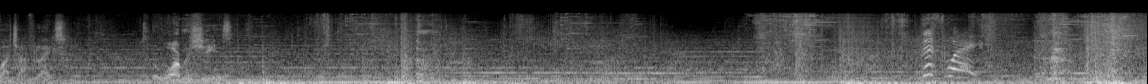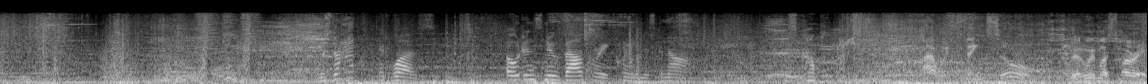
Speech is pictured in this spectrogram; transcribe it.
Watch our flanks. To the war machines. This way! Was that? It was. Odin's new Valkyrie queen is Gná. It's complicated. I would think so. Then we must hurry.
